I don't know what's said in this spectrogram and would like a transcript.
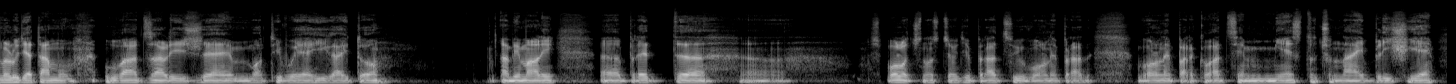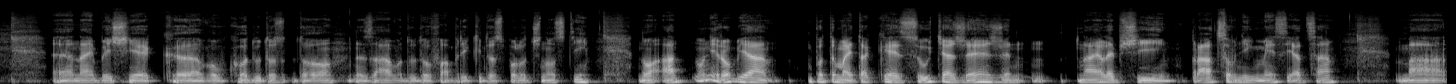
ľudia tam uvádzali, že motivuje ich aj to, aby mali e, pred spoločnosťou, kde pracujú voľné, voľné parkovacie miesto čo najbližšie najbližšie k vchodu do, do závodu, do fabriky, do spoločnosti. No a oni robia potom aj také súťaže, že najlepší pracovník mesiaca má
